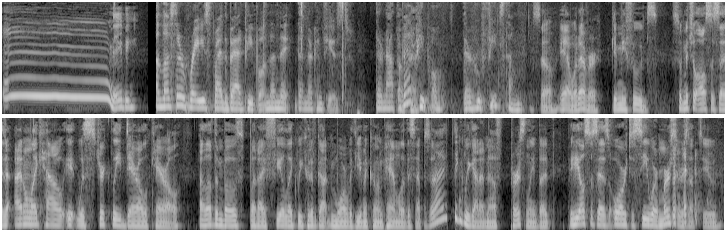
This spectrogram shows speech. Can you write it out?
Mm, maybe. Unless they're raised by the bad people, and then they then they're confused. They're not the bad people. They're who feeds them. So yeah, whatever. Give me foods. So Mitchell also said, I don't like how it was strictly Daryl Carol. I love them both, but I feel like we could have gotten more with Yumiko and Pamela this episode. I think we got enough personally, but but he also says, or to see where Mercer is up to.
